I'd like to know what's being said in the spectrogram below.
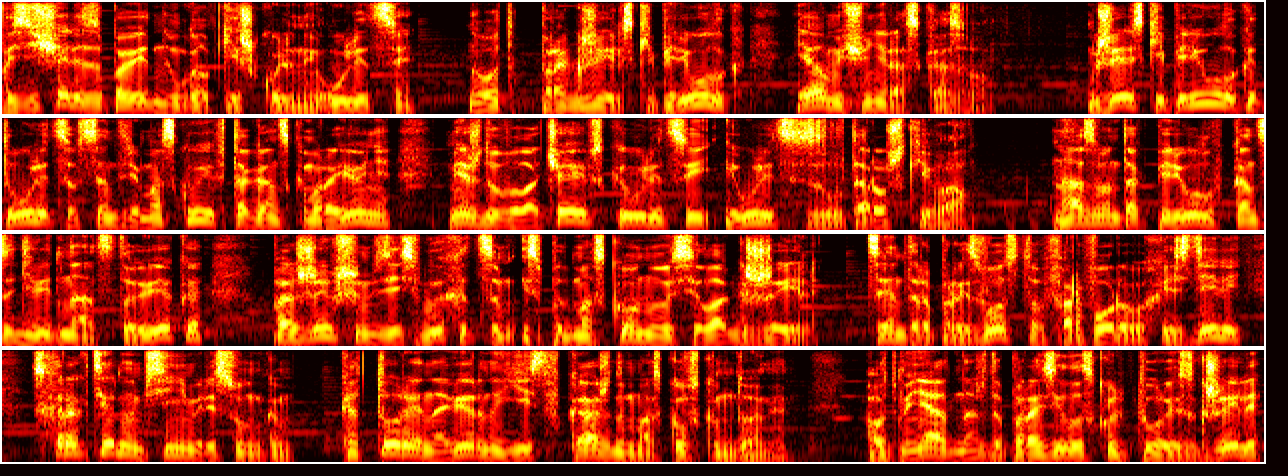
посещали заповедные уголки школьной улицы, но вот про Гжельский переулок я вам еще не рассказывал. Гжельский переулок – это улица в центре Москвы, в Таганском районе, между Волочаевской улицей и улицей Золоторожский вал. Назван так переулок в конце 19 века пожившим здесь выходцем из подмосковного села Гжель, центра производства фарфоровых изделий с характерным синим рисунком, которое, наверное, есть в каждом московском доме. А вот меня однажды поразила скульптура из Гжели,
